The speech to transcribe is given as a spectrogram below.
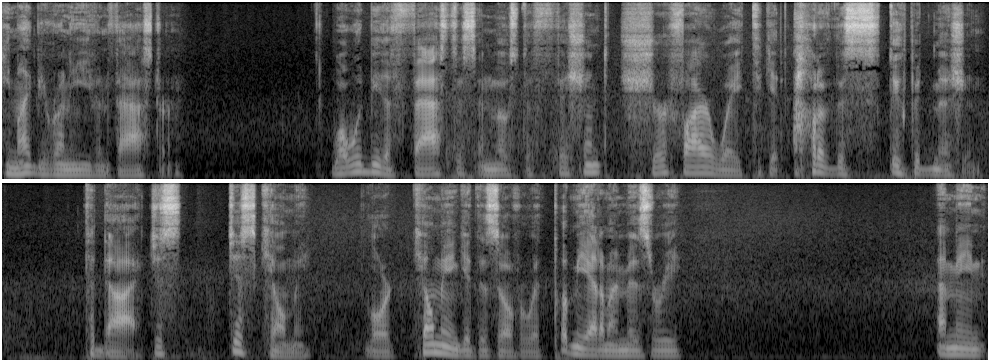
he might be running even faster. What would be the fastest and most efficient, surefire way to get out of this stupid mission? To die. Just just kill me. Lord, kill me and get this over with. Put me out of my misery. I mean,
